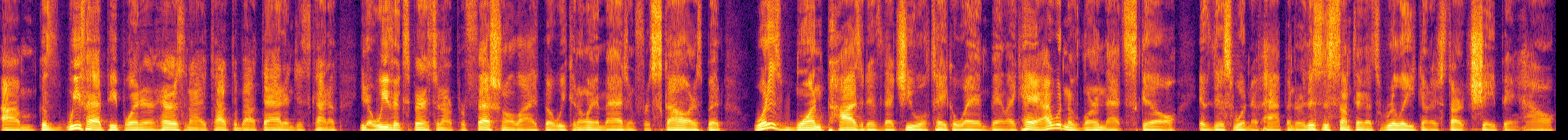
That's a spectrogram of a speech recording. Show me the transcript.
because um, we've had people in here, and Harris and I talked about that, and just kind of you know we've experienced in our professional life, but we can only imagine for scholars. But what is one positive that you will take away and be like, hey, I wouldn't have learned that skill if this wouldn't have happened, or this is something that's really going to start shaping how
